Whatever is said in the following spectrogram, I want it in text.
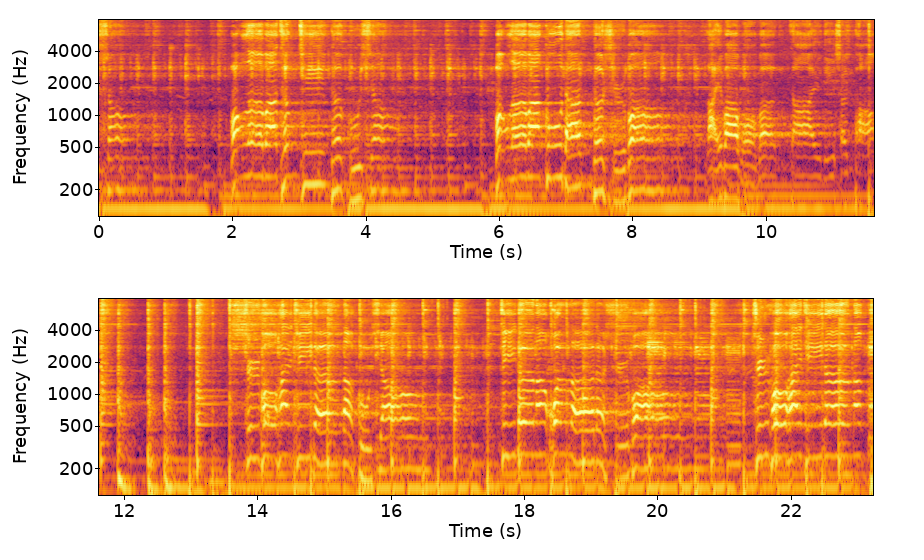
去的忧伤，忘了吧曾经的故乡，忘了吧孤单的时光，来吧，我们在你身旁。是否还记得那故乡？记得那欢乐的时光？是否还记得那姑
